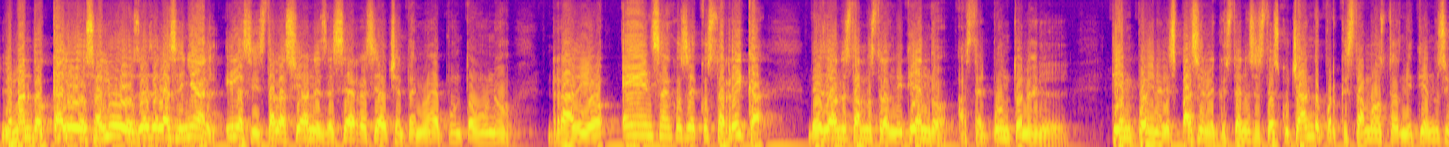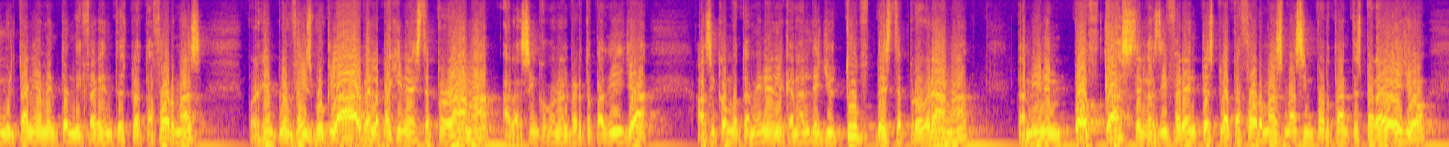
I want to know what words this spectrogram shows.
Le mando cálidos saludos desde la señal y las instalaciones de CRC 89.1 Radio en San José, Costa Rica, desde donde estamos transmitiendo hasta el punto en el tiempo y en el espacio en el que usted nos está escuchando, porque estamos transmitiendo simultáneamente en diferentes plataformas, por ejemplo en Facebook Live, en la página de este programa, a las 5 con Alberto Padilla, así como también en el canal de YouTube de este programa, también en podcast, en las diferentes plataformas más importantes para ello,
